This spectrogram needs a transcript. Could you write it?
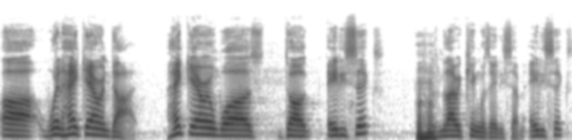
Uh, when Hank Aaron died, Hank Aaron was Doug 86. Mhm. Larry King was 87. 86.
